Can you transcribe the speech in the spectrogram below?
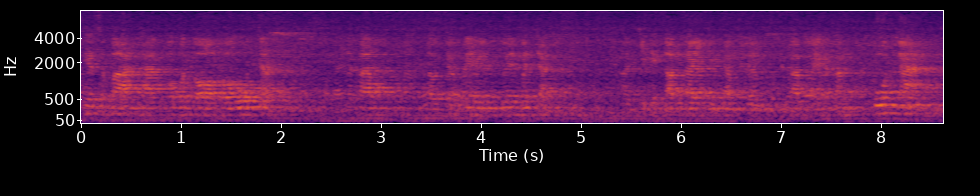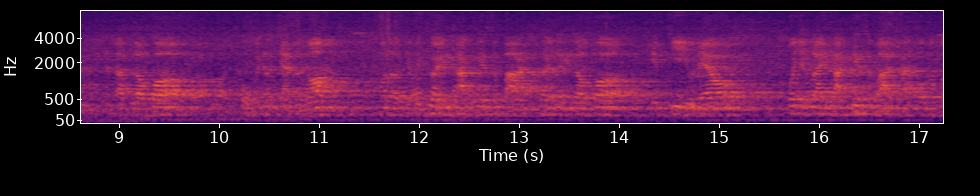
เทศบาลทางอบตเขาจัดนะครับ เราจะไม่ไม่มาจัดกิจกรรมใดกิจกรรมหนึ่งนะครับแม้กระทั่งพูดงานนะครับ เราก็คงไม่ต้องจัดแล้วเนาะ ราะเราจะไปช่วยทางเทศบาลเพื่อะไรเราก็เต็มที่อยู่แล้วก็อย่างไรทางเทศบาลทางอบต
